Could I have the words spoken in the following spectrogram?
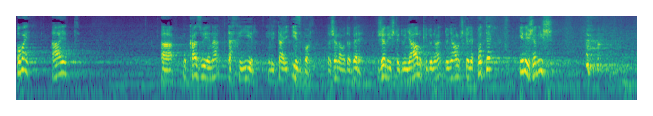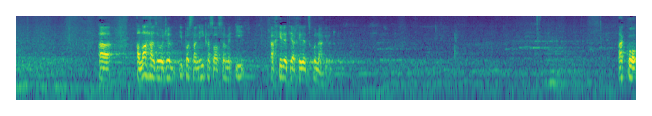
Ovaj ajet a, ukazuje na tahir ili taj izbor da žena odabere želiš li dunjaluk i dunjalučke ljepote ili želiš a, Allaha za ođel i poslanika sa osame i ahiret i ahiretsku nagradu. Ako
